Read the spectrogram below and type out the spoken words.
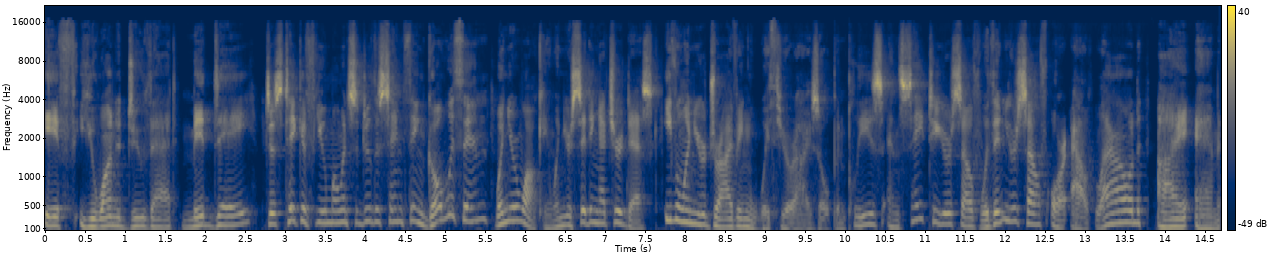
if you want to do that midday, just take a few moments to do the same thing. Go within when you're walking, when you're sitting at your desk, even when you're driving with your eyes open, please, and say to yourself, within yourself or out loud, I am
